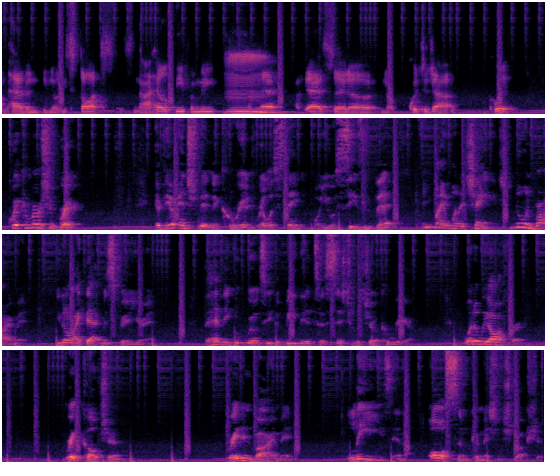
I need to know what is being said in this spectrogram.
I'm having, you know, these thoughts. It's not healthy for me." Mm. My, dad, my, dad, said, uh, "You know, quit your job. Quit." Quick commercial break. If you're interested in a career in real estate or you're a seasoned vet, and you might want to change, new environment. You don't like the atmosphere you're in. The Headley Group Realty could be there to assist you with your career. What do we offer? Great culture, great environment, leads, and an awesome commission structure.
